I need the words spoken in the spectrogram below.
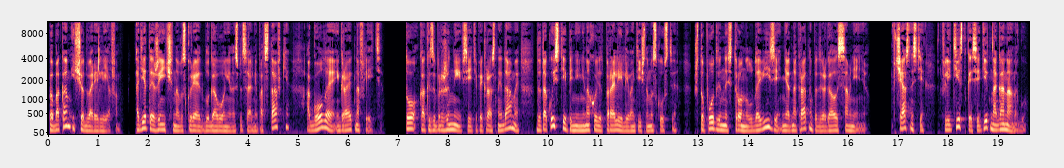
По бокам еще два рельефа. Одетая женщина воскуряет благовоние на специальной подставке, а голая играет на флейте. То, как изображены все эти прекрасные дамы, до такой степени не находят параллели в античном искусстве, что подлинность трона Лудовизи неоднократно подвергалась сомнению. Частности, флейтистка сидит нога на ногу,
